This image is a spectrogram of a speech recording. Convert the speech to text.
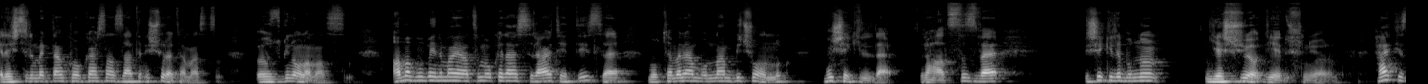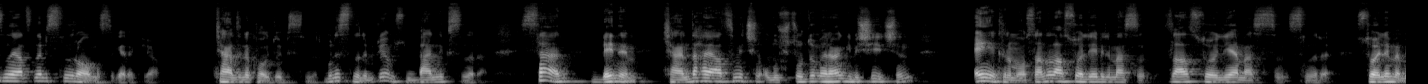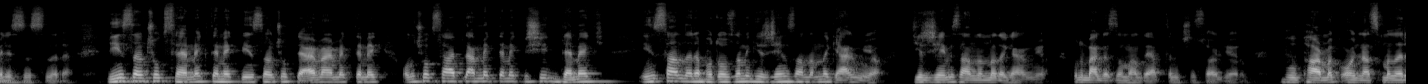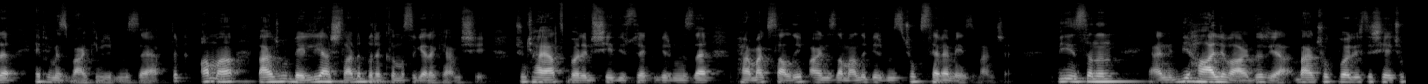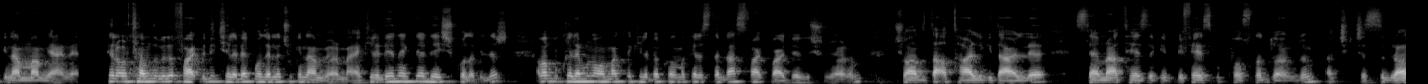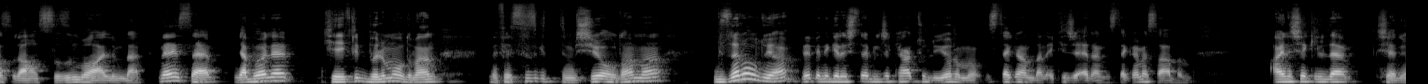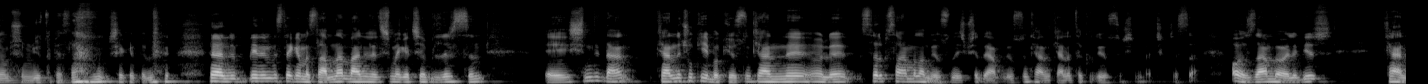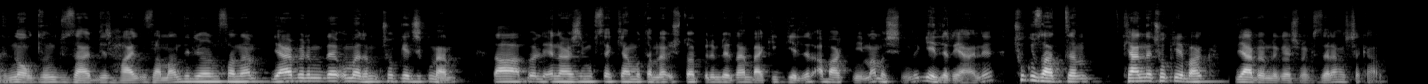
Eleştirilmekten korkarsan zaten iş üretemezsin. Özgün olamazsın. Ama bu benim hayatıma o kadar sirayet ettiyse muhtemelen bundan bir çoğunluk bu şekilde rahatsız ve bir şekilde bunu yaşıyor diye düşünüyorum. Herkesin hayatında bir sınır olması gerekiyor. Kendine koyduğu bir sınır. Bu ne sınırı biliyor musun? Benlik sınırı. Sen benim kendi hayatım için oluşturduğum herhangi bir şey için en yakınım olsan da laf söyleyebilmezsin. Laf söyleyemezsin sınırı. Söylememelisin sınırı. Bir insanı çok sevmek demek, bir insana çok değer vermek demek, onu çok sahiplenmek demek bir şey demek insanlara bodozlama gireceğiniz anlamına gelmiyor. Gireceğimiz anlamına da gelmiyor. Bunu ben de zamanda yaptığım için söylüyorum. Bu parmak oynatmaları hepimiz belki birbirimize yaptık ama bence bu belli yaşlarda bırakılması gereken bir şey. Çünkü hayat böyle bir şey değil. Sürekli birbirimize parmak sallayıp aynı zamanda birbirimizi çok sevemeyiz bence. Bir insanın yani bir hali vardır ya. Ben çok böyle işte şeye çok inanmam yani. Her ortamda böyle farklı bir kelebek modeline çok inanmıyorum. Yani kelebeğin renkleri değişik olabilir. Ama bu kalemun olmakla kelebek olmak arasında biraz fark var diye düşünüyorum. Şu anda da atarlı giderli Semra teyze gibi bir Facebook postuna döndüm. Açıkçası biraz rahatsızım bu halimden. Neyse ya böyle keyifli bir bölüm oldu. Ben nefessiz gittim bir şey oldu ama güzel oldu ya. Ve beni geliştirebilecek her türlü yorumu Instagram'dan Ekici Eren Instagram hesabım. Aynı şekilde şey diyormuşum YouTube hesabım şaka tabii. Yani benim Instagram hesabımdan benimle iletişime geçebilirsin. Ee, şimdiden kendine çok iyi bakıyorsun. Kendini öyle sarıp sarmalamıyorsun. Hiçbir şey de yapmıyorsun. Kendi kendine takılıyorsun şimdi açıkçası. O yüzden böyle bir kendinin olduğun güzel bir hal zaman diliyorum sana. Diğer bölümde umarım çok gecikmem. Daha böyle enerjim yüksekken muhtemelen 3-4 bölüm birden belki gelir. Abartmayayım ama şimdi gelir yani. Çok uzattım. Kendine çok iyi bak. Diğer bölümde görüşmek üzere. Hoşçakal.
